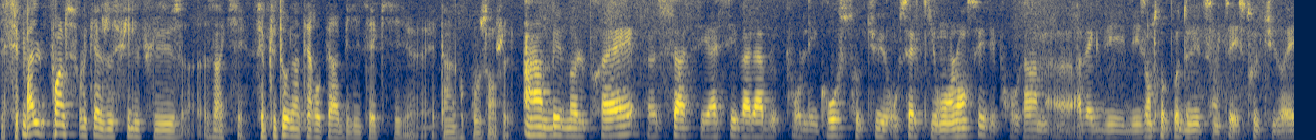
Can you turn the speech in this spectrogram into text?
mais ce n'est pas le point sur lequel je suis le plus inquiet. C'est plutôt l'interopérabilité qui euh, est un gros enjeu. Un bémol près, euh, ça c'est assez valable pour les grosses structures ou celles qui ont lancé des programmes avec des, entrepôts de données de santé structurés,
